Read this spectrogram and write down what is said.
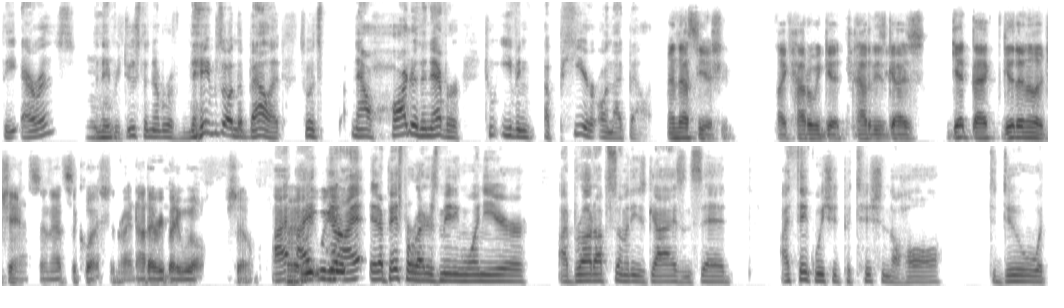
the eras mm-hmm. and they've mm-hmm. reduced the number of names on the ballot. So it's now harder than ever to even appear on that ballot. And that's the issue. Like, how do we get, how do these guys get back, get another chance? And that's the question, right? Not everybody will. So I, I, we, we got, know, I at a baseball writers meeting one year, I brought up some of these guys and said, I think we should petition the hall to do what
